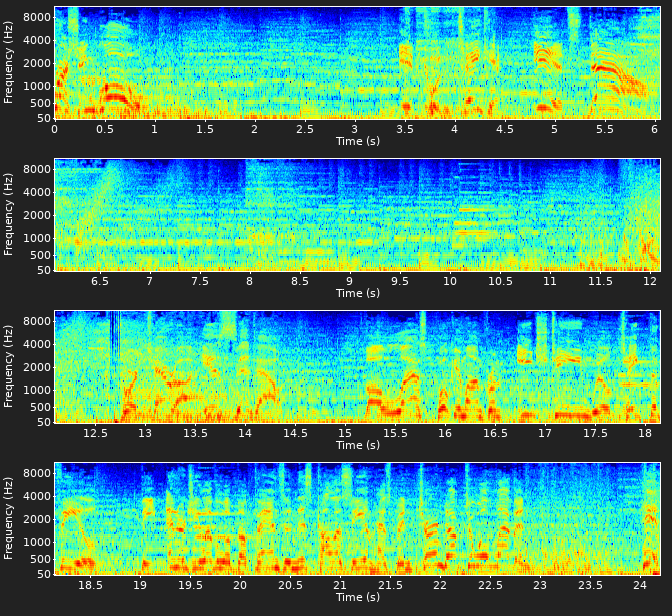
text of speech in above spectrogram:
Rushing blow. It couldn't take it. It's down. Torterra is sent out. The last Pokemon from each team will take the field. The energy level of the fans in this Coliseum has been turned up to 11. Hit!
